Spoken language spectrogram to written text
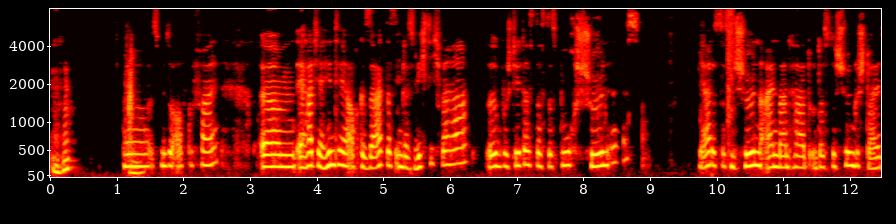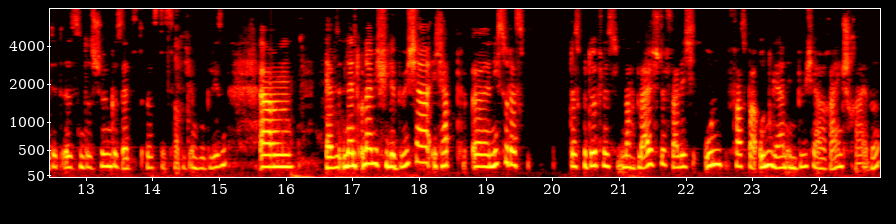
Mhm. Äh, ist mir so aufgefallen. Ähm, er hat ja hinterher auch gesagt, dass ihm das wichtig war. Irgendwo steht das, dass das Buch schön ist. Ja, dass das einen schönen Einband hat und dass das schön gestaltet ist und das schön gesetzt ist. Das hatte ich irgendwo gelesen. Ähm, er nennt unheimlich viele Bücher. Ich habe äh, nicht so das das Bedürfnis nach Bleistift, weil ich unfassbar ungern in Bücher reinschreibe.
